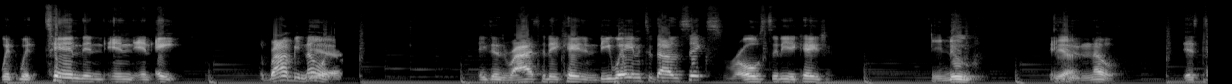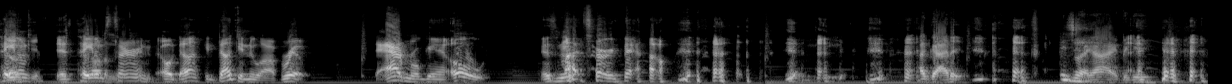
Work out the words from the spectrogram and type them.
with, with 10 and, and, and 8. LeBron be knowing. Yeah. He just rise to the occasion. D Wade in 2006 rose to the occasion. He knew. He yeah. didn't know. It's Tatum. Duncan. It's Tatum's turn. Oh, Duncan. Duncan knew off rip. The Admiral getting old. It's my turn now. I got it. He's like, all right, nigga.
